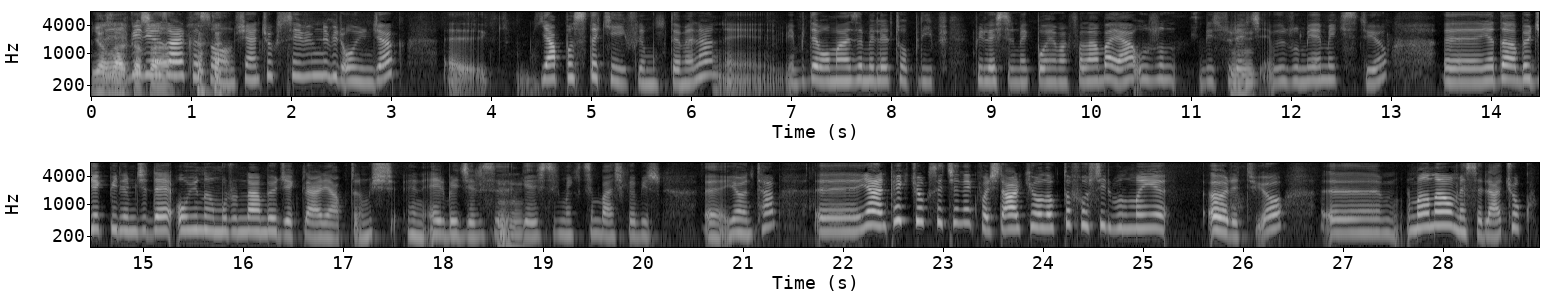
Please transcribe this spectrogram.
Yazar e, bir kasa. yazar kasa olmuş. Yani çok sevimli bir oyuncak. E, yapması da keyifli muhtemelen. E, bir de o malzemeleri toplayıp birleştirmek, boyamak falan bayağı uzun bir süreç, uzun bir emek istiyor. E, ya da böcek bilimci de oyun hamurundan böcekler yaptırmış. Yani el becerisi Hı hı. geliştirmek için başka bir e, yöntem. E, yani pek çok seçenek var. İşte arkeologda fosil bulmayı öğretiyor. E, manav mesela çok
